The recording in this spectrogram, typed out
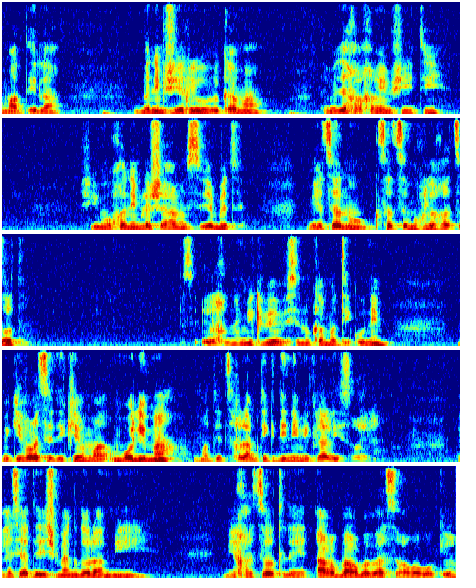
אמרתי לה, בנים שיחיו וכמה תלמידי חכמים שאיתי, שיהיו מוכנים לשעה מסוימת, ויצאנו קצת סמוך לחצות, הלכנו למקווה ועשינו כמה תיקונים. בקברי צדיקים אמרו לי מה? אמרתי צריך להמתיק דינים מכלל ישראל. ועשיתי לשמיה גדולה מחצות לארבע, ארבע ועשרה בבוקר,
